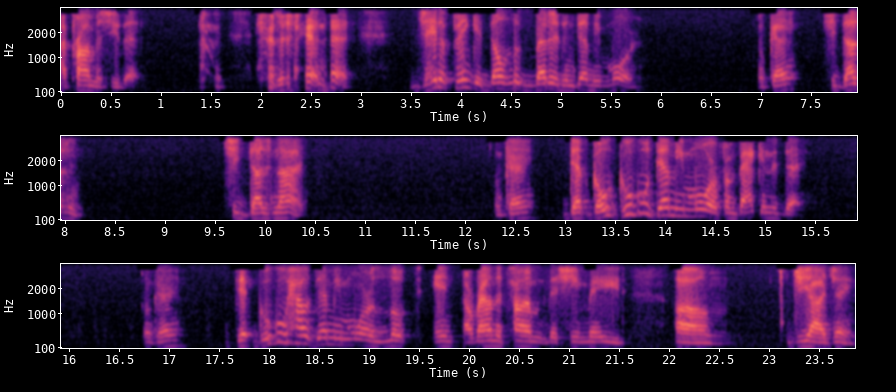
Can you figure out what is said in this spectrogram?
I promise you that. you understand that? Jada Pinkett don't look better than Demi Moore. Okay? She doesn't. She does not. Okay? De- go Google Demi Moore from back in the day. Okay, De- Google how Demi Moore looked in around the time that she made um, GI Jane.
